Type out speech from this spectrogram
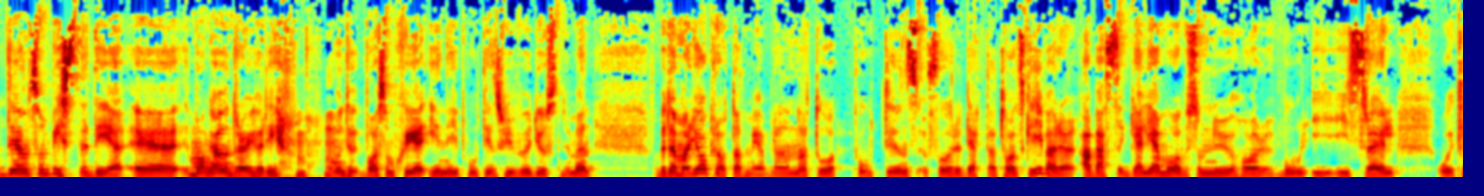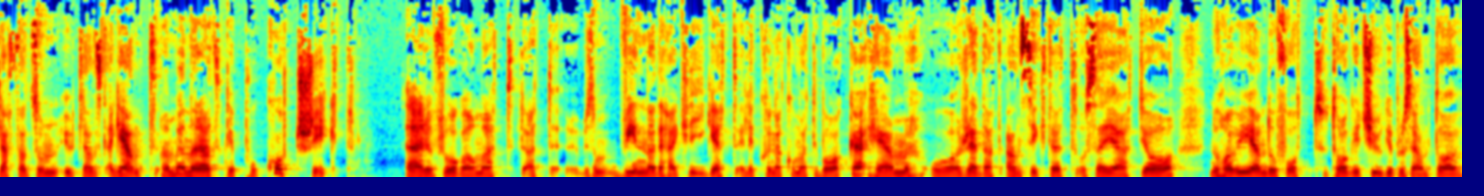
den som visste det. Eh, många undrar ju hur det är, vad som sker inne i Putins huvud just nu. Men bedömare jag har pratat med, bland annat då Putins före detta talskrivare Abbas Galiamov som nu har, bor i Israel och är klassad som utländsk agent. Han menar att det på kort sikt är en fråga om att, att liksom vinna det här kriget eller kunna komma tillbaka hem och rädda ansiktet och säga att ja, nu har vi ändå fått tagit 20 procent av,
